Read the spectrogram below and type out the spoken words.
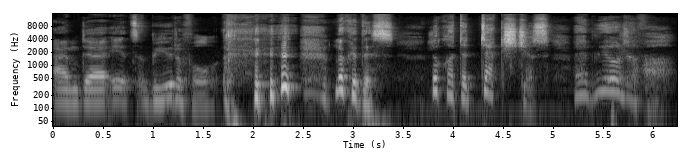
and uh, it's beautiful. Look at this. Look at the textures. They're beautiful.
